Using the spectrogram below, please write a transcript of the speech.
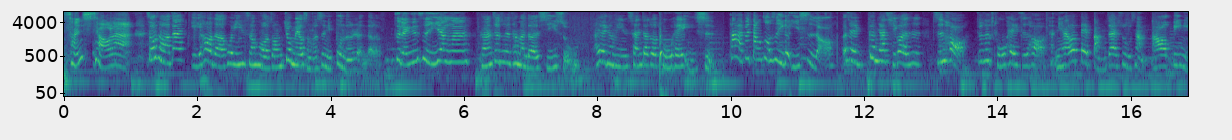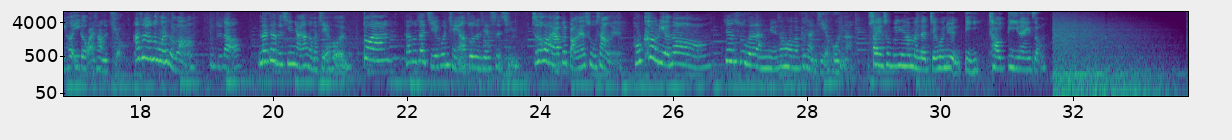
很小啦，说什么在以后的婚姻生活中就没有什么是你不能忍的了，这两件事一样啊。可能这就是他们的习俗。还有一个名称叫做涂黑仪式，它还被当做是一个仪式哦。而且更加奇怪的是，之后就是涂黑之后，你还会被绑在树上，然后逼你喝一个晚上的酒。那、这又是为什么？不知道，那这样子新娘要怎么结婚？对啊，他说在结婚前要做这些事情，之后还要被绑在树上、哎，好可怜哦。现在苏格兰的女生会不会不想结婚啊？所以说不定他们的结婚率很低，超低那一种。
